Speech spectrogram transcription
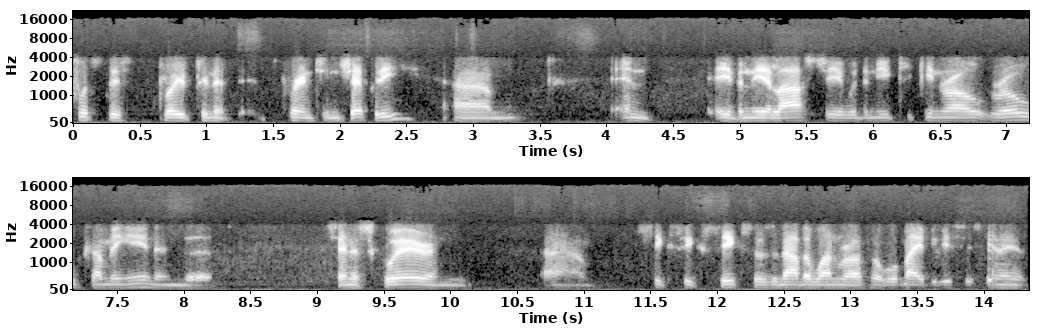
puts this blueprint print in jeopardy, um, and even there last year with the new kicking roll rule coming in and the centre square and um, six six six was another one where I thought, well, maybe this is going to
